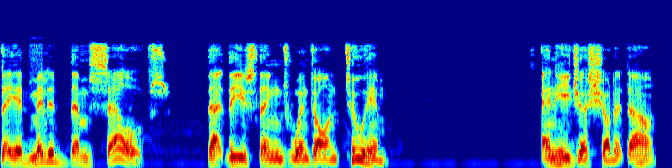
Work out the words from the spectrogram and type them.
They admitted themselves that these things went on to him, and he just shut it down.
